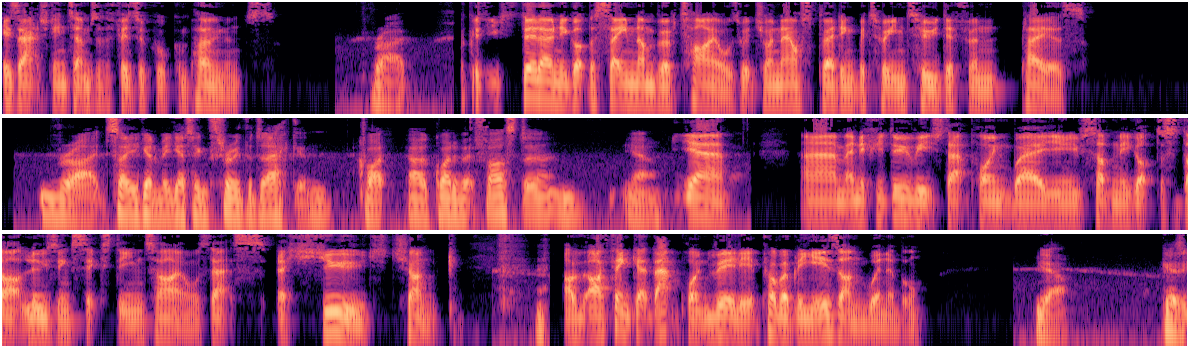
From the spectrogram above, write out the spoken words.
is actually in terms of the physical components Right. because you've still only got the same number of tiles, which are now spreading between two different players. Right. So you're going to be getting through the deck and quite uh, quite a bit faster. And, yeah. Yeah. Um, and if you do reach that point where you've suddenly got to start losing 16 tiles, that's a huge chunk. I, I think at that point, really, it probably is unwinnable. Yeah. Because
